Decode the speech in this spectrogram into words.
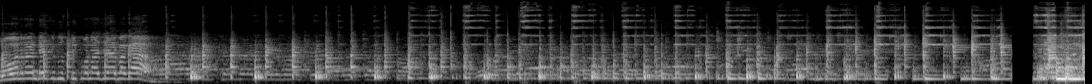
रोहन रांडेची कुस्ती कोणाची आहे बघा Thank you.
